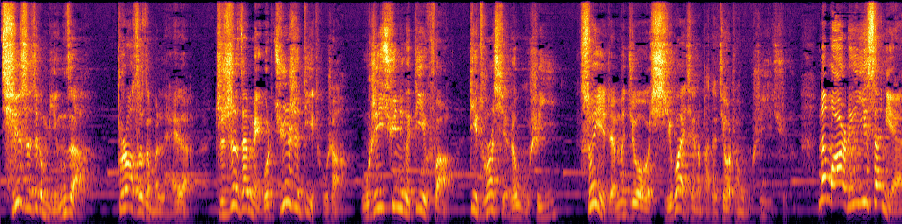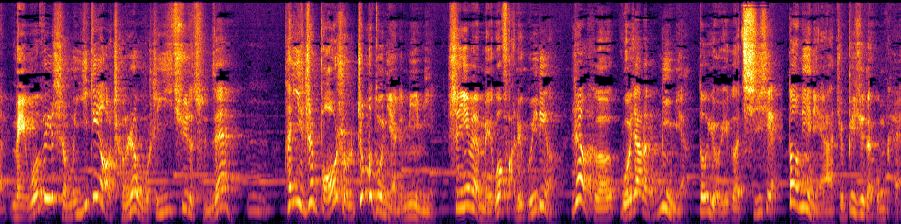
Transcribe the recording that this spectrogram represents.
其实这个名字啊，不知道是怎么来的，只是在美国的军事地图上，五十一区那个地方地图上写着五十一，所以人们就习惯性的把它叫成五十一区了。那么二零一三年，美国为什么一定要承认五十一区的存在呢？嗯，他一直保守了这么多年的秘密，是因为美国法律规定，任何国家的秘密啊都有一个期限，到那年啊就必须得公开，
